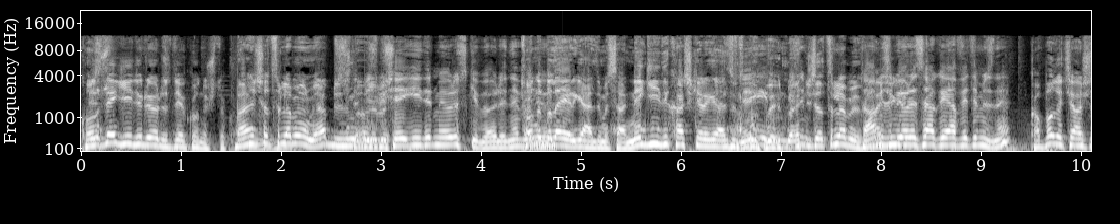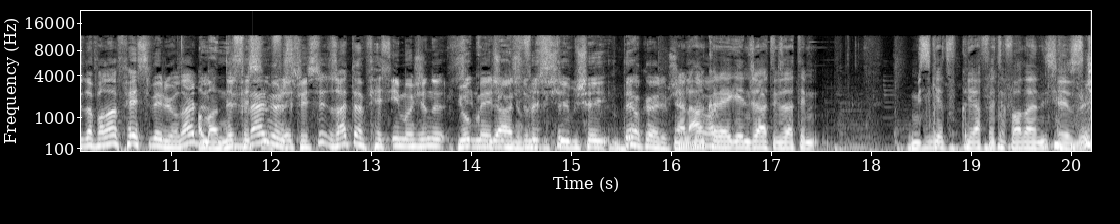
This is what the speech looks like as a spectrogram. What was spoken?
konuş... Biz ne giydiriyoruz diye konuştuk. Ben hiç hatırlamıyorum ya. Bizim İşte biz öyle bir bir- şey giydirmiyoruz ki böyle ne Tony veriyoruz? Blair geldi mesela. Ne giydi kaç kere geldi Tony Ne- Blair? Ben bizim- hiç hatırlamıyorum. Tam bizim yöresel kıyafetimiz ne? Kapalı çarşıda falan fes veriyorlar. da Aman ne biz fesi, vermiyoruz fes. fesi. Zaten fes imajını Yok silmeye yani çalıştığımız fes için. diye bir şey de Yok öyle bir şey. Yani? Ankara'ya gelince artık zaten misket kıyafeti falan şey yapıyor.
